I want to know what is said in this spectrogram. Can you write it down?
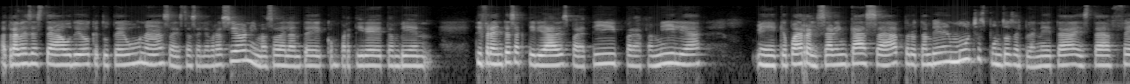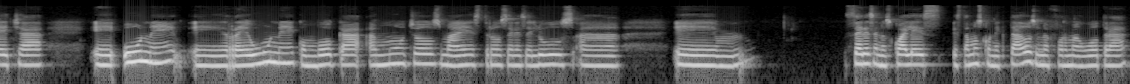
a través de este audio que tú te unas a esta celebración y más adelante compartiré también diferentes actividades para ti, para familia, eh, que puedas realizar en casa, pero también en muchos puntos del planeta. Esta fecha eh, une, eh, reúne, convoca a muchos maestros, seres de luz, a em, seres en los cuales estamos conectados de una forma u otra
